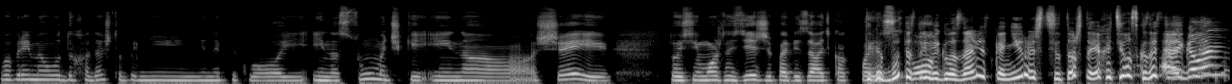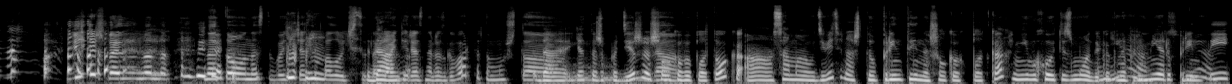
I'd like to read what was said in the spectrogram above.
во время отдыха, да, чтобы не, не напекло, и, и на сумочке, и на шее. То есть и можно здесь же повязать как Ты как будто своими глазами сканируешь все то, что я хотела сказать в твоей А, голове. Видишь, на, на- на- на то у нас с тобой сейчас и получится Да. такой интересный разговор, потому что... Да, я тоже поддерживаю да. шелковый платок. А самое удивительное, что принты на шелковых платках не выходят из моды, как, Нет, например, нет. принты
